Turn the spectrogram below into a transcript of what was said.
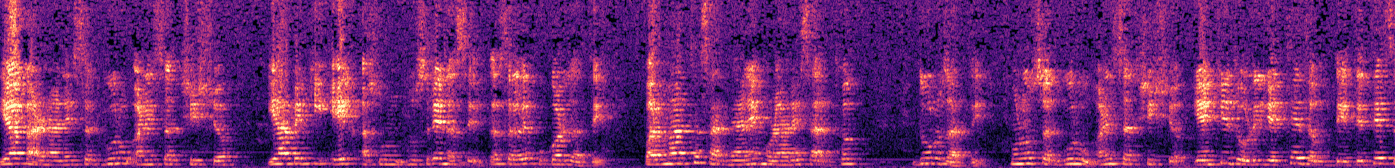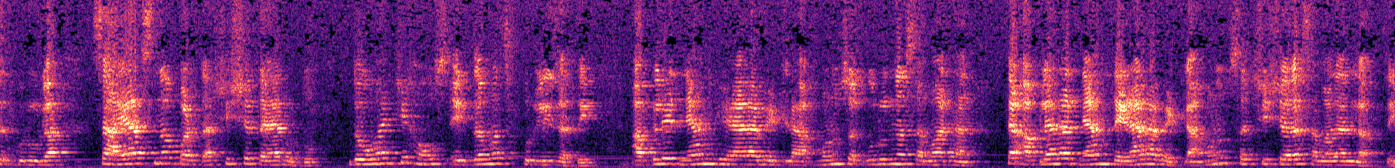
या कारणाने सद्गुरू आणि सत्शिष्य यापैकी एक असून दुसरे नसेल तर सगळे फुकट जाते. परमार्थ साधल्याने होणारे सार्थक दूर जाते. म्हणून सद्गुरू आणि सत्शिष्य यांची जोडी जेथे जमते तेथे सद्गुरूला सायास न पडता शिष्य तयार होतो. दोघांची हंस एकदमच फुरली जाते. आपले ज्ञान घेणारा भेटला म्हणून सद्गुरूंना समाधान तर आपल्याला ज्ञान देणारा भेटला म्हणून सत्शिष्याला समाधान लागते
